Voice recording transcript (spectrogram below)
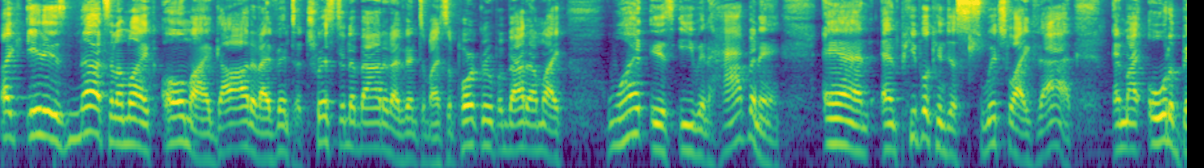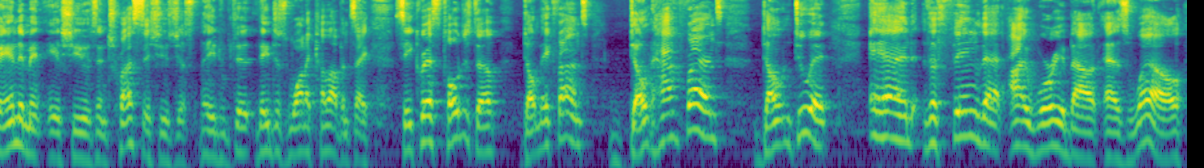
Like, it is nuts. And I'm like, oh my God. And I vent to Tristan about it. I vent to my support group about it. I'm like, what is even happening? And, and people can just switch like that. And my old abandonment issues and trust issues, just they, they just wanna come up and say, see, Chris, told you so. Don't make friends. Don't have friends. Don't do it. And the thing that I worry about as well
